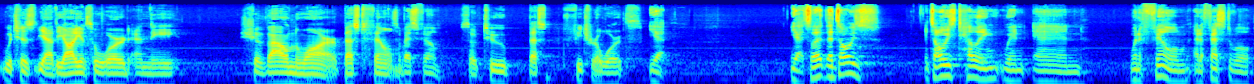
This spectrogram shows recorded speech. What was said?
which is yeah, the Audience Award and the Cheval Noir Best Film. The best film. So two Best Feature awards. Yeah. Yeah, so that, that's always it's always telling when and when a film at a festival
